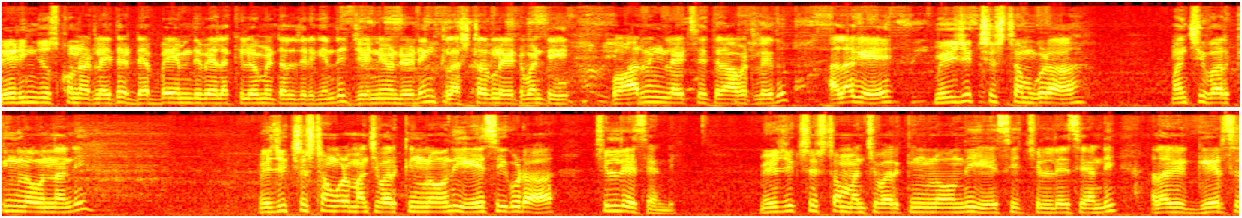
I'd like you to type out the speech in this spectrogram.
రీడింగ్ చూసుకున్నట్లయితే డెబ్బై ఎనిమిది వేల కిలోమీటర్లు తిరిగింది. జెన్యున్ రీడింగ్ క్లస్టర్లో ఎటువంటి వార్నింగ్ లైట్స్ అయితే రావట్లేదు. అలాగే మ్యూజిక్ సిస్టమ్ కూడా మంచి వర్కింగ్లో ఉందండి. మ్యూజిక్ సిస్టమ్ కూడా మంచి వర్కింగ్లో ఉంది. ఏసీ కూడా చిల్ చేసేయండి. మ్యూజిక్ సిస్టమ్ మంచి వర్కింగ్లో ఉంది. ఏసీ చిల్ చేసేయండి. అలాగే గేర్స్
